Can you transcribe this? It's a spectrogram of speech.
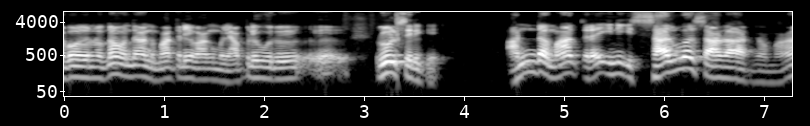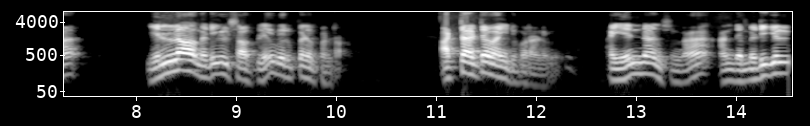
சகோதரனோ தான் வந்து அந்த மாத்திரையை வாங்க முடியும். அப்படி ஒரு ரூல்ஸ் இருக்குது அந்த மாத்திரை இன்னைக்கு சர்வ சாதாரணமாக எல்லா மெடிக்கல் ஷாப்லேயும் விற்பனை பண்ணுறான் அட்டை அட்டை வாங்கிட்டு போகிறானுங்க என்னன்னு சொன்னால் அந்த மெடிக்கல்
